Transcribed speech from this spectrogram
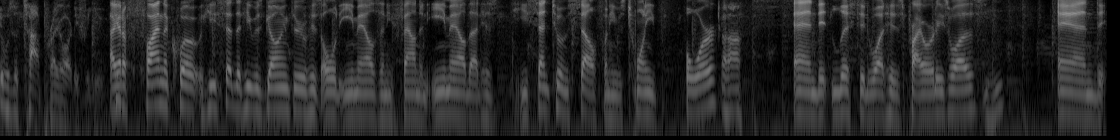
it was a top priority for you. I gotta find the quote. He said that he was going through his old emails and he found an email that his he sent to himself when he was 24, uh-huh. and it listed what his priorities was, Mm-hmm. and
